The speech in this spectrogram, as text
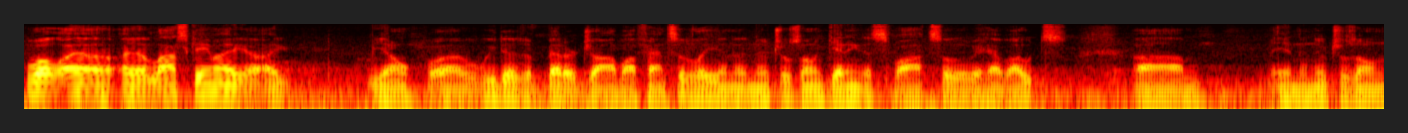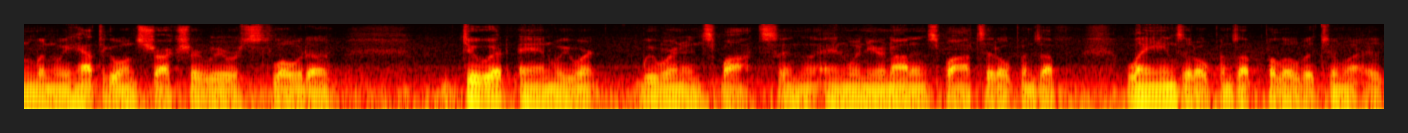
Well, uh, uh, last game I, I you know, uh, we did a better job offensively in the neutral zone, getting the spots so that we have outs. Um, in the neutral zone, when we had to go in structure, we were slow to do it, and we weren't we weren't in spots. And and when you're not in spots, it opens up lanes. It opens up a little bit too much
